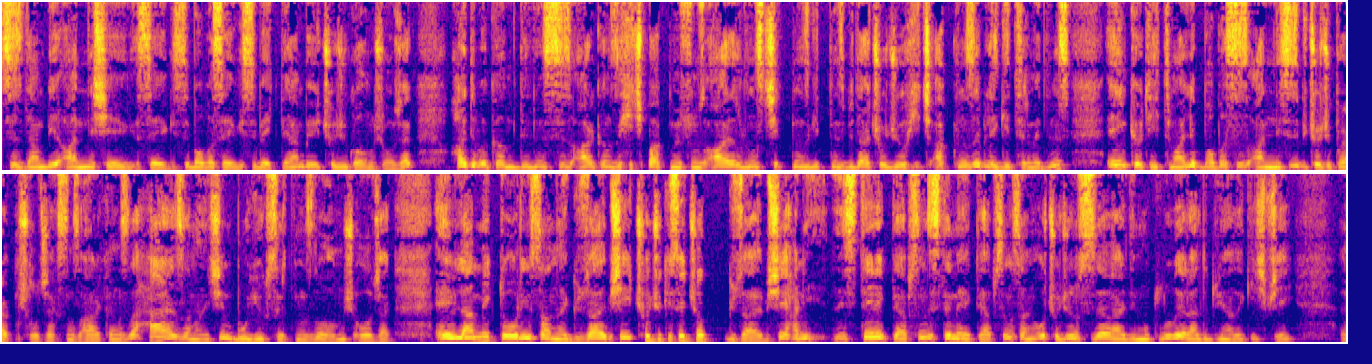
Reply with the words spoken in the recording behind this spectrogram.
sizden bir anne şey, sevgisi, baba sevgisi bekleyen bir çocuk olmuş olacak. Hadi bakalım dediniz siz arkanıza hiç bakmıyorsunuz. Ayrıldınız, çıktınız, gittiniz. Bir daha çocuğu hiç aklınıza bile getirmediniz. En kötü ihtimalle babasız, annesiz bir çocuk bırakmış olacaksınız arkanızda. Her zaman için bu yük sırtınızda olmuş olacak. Evlenmek doğru insanla güzel bir şey. Çocuk ise çok güzel bir şey. Hani isteyerek de yapsanız, istemeyerek de yapsanız hani o çocuğun size verdiği mutluluğu herhalde dünyadaki hiçbir şey e,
